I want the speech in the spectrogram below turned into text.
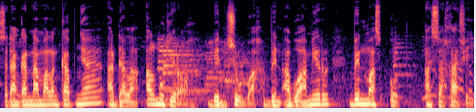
Sedangkan nama lengkapnya adalah Al-Mukhiroh bin Subah bin Abu Amir bin Mas'ud As-Sakhafi.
